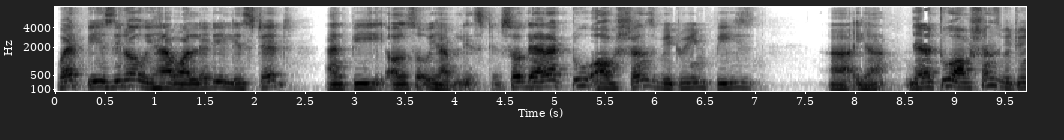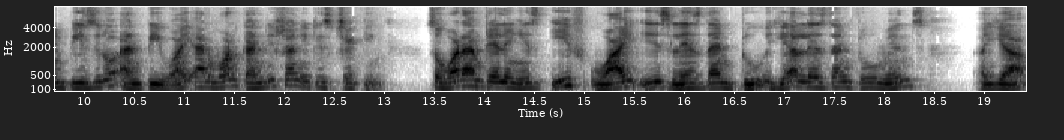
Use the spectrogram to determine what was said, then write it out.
Where P0 we have already listed and P also we have listed. So there are two options between P, uh, yeah, there are two options between P0 and Py and one condition it is checking. So what I am telling is if y is less than 2, here less than 2 means, uh, yeah,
